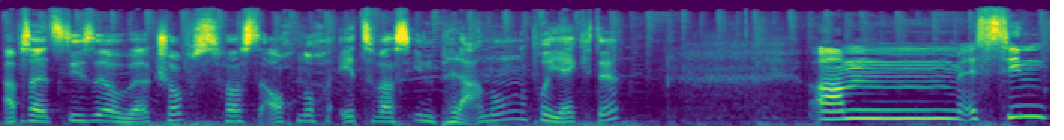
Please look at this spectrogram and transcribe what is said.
Abseits dieser Workshops hast du auch noch etwas in Planung, Projekte? Ähm, es sind,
